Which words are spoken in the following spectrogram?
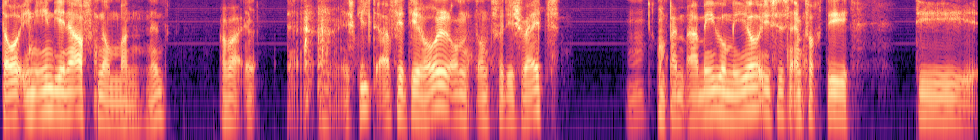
da in Indien aufgenommen. Nicht? Aber äh, es gilt auch für Tirol und, und für die Schweiz. Mhm. Und beim Amigo Mio ist es einfach die, die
